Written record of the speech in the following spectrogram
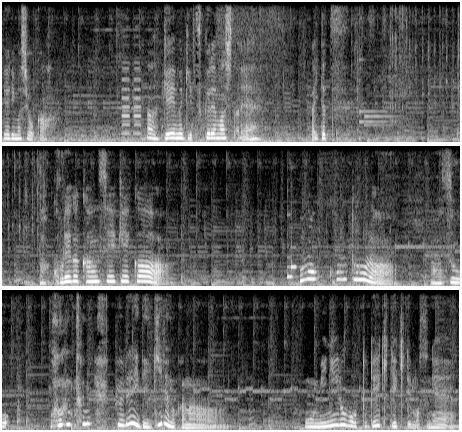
やりましょうか。あゲーム機作れましたね。配達。あこれが完成形か。このコントローラー謎。本当にプレイできるのかな？もうミニロボットできてきてますね。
